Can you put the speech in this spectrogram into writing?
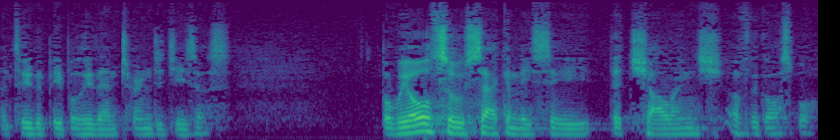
and to the people who then turn to Jesus. But we also, secondly, see the challenge of the gospel.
